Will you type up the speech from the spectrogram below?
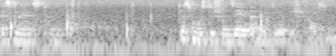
Was meinst du? Das musst du schon selber mit ihr besprechen.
